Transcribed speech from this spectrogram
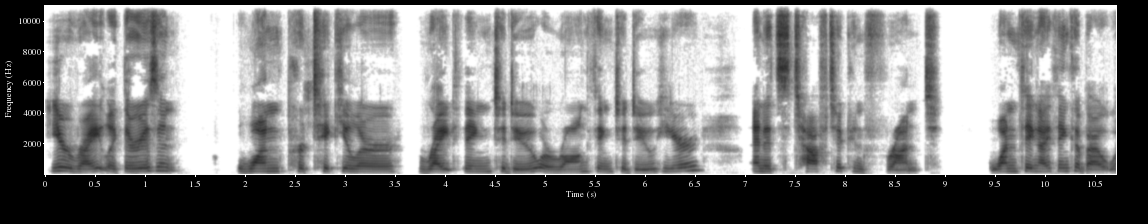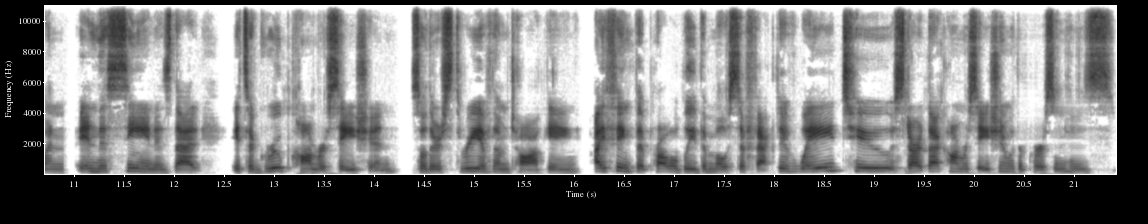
you're right. Like there isn't one particular right thing to do or wrong thing to do here. And it's tough to confront. One thing I think about when in this scene is that it's a group conversation. So there's three of them talking. I think that probably the most effective way to start that conversation with a person who's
